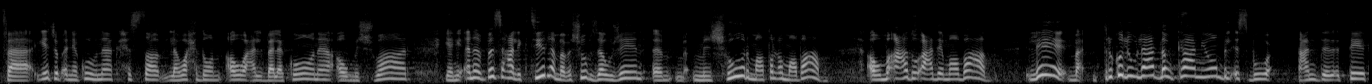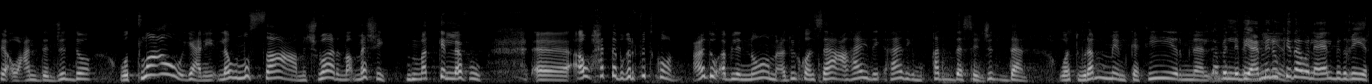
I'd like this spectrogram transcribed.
فيجب أن يكون هناك حصة لوحدهم أو على البلكونة أو مشوار. يعني أنا بزعل كثير لما بشوف زوجين أم، من شهور ما طلعوا مع بعض أو ما قعدوا قعده مع بعض. ليه؟ ما اتركوا الأولاد لو كان يوم بالأسبوع عند التيتا أو عند الجدة وطلعوا. يعني لو نص ساعة مشوار مشي ما تكلفوا. آه، أو حتى بغرفتكم عدوا قبل النوم عدوا لكم ساعة. هذه هذه مقدسة جدا. وترمم كثير من طب اللي بيعملوا. كده والعيال بتغير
